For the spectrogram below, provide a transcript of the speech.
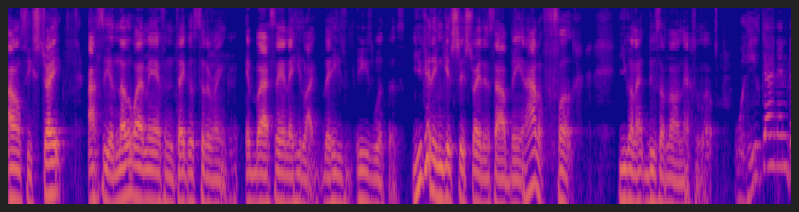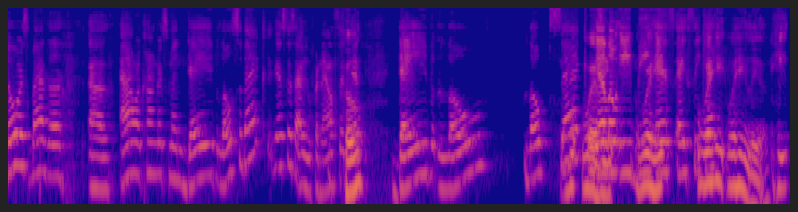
I don't see straight. I see another white man finna take us to the ringer and by saying that he like that he's he's with us. You can't even get shit straight in South Bend. How the fuck you gonna do something on national level? Well, he's gotten endorsed by the uh, our Congressman Dave Losaback. I guess that's how you pronounce it. Who? Dave Lo Loebsack. Wh- where's he- L O E B S A C Where he where he live? He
